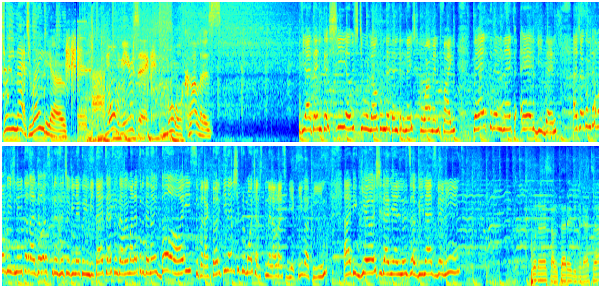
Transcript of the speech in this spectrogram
3net Radio. More music, more colors. Fii atent că și eu știu un loc unde te întâlnești cu oameni faini Pe 3net, evident Așa cum te-am obișnuit, la 12 vine cu invitații Astăzi avem alături de noi doi super actori Tineri și frumoși, ar spune Laura Subiectivă fiind Adică eu și Daniel Nuță, bine ați venit! Bună, salutare dimineața!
